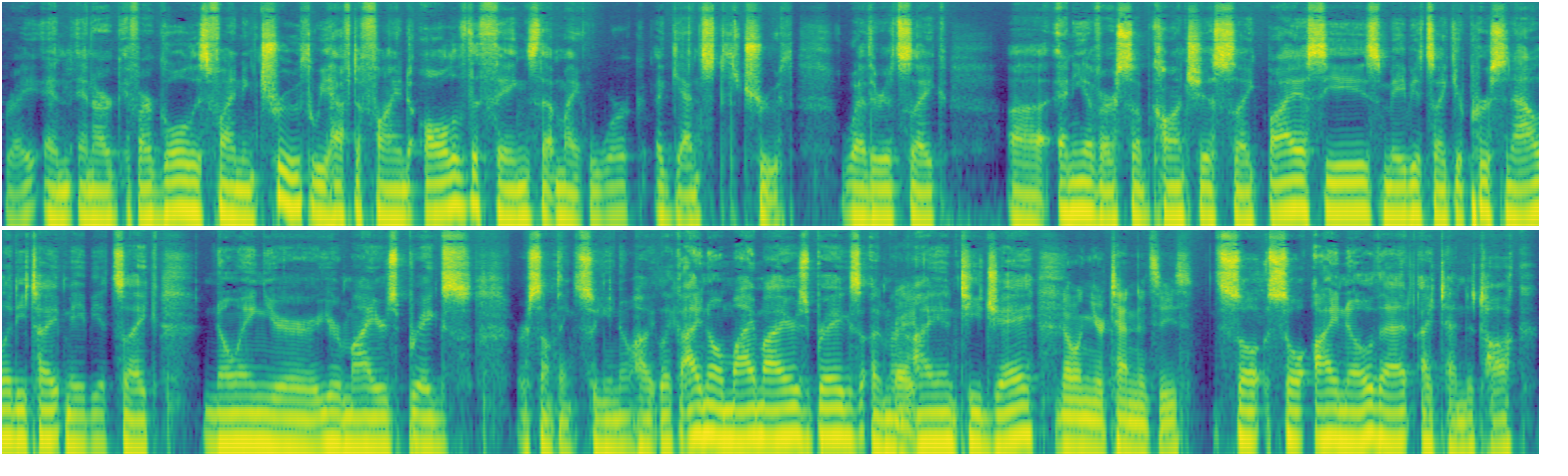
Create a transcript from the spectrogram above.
right and and our if our goal is finding truth we have to find all of the things that might work against the truth whether it's like uh, any of our subconscious like biases maybe it's like your personality type maybe it's like knowing your your myers-briggs or something so you know how like i know my myers-briggs i'm an Right. intj Knowing your tendencies. so so I know that I tend to talk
